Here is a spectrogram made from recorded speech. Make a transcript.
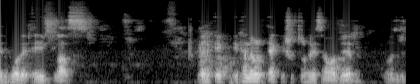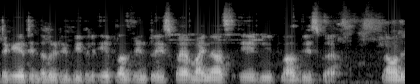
এরপরে এই প্লাস এখানেও একই সূত্র হয়েছে আমাদের। আমরা যদি এটাকে চিন্তা করি বি তাহলে A plus B into A square minus A B plus B square আমাদের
